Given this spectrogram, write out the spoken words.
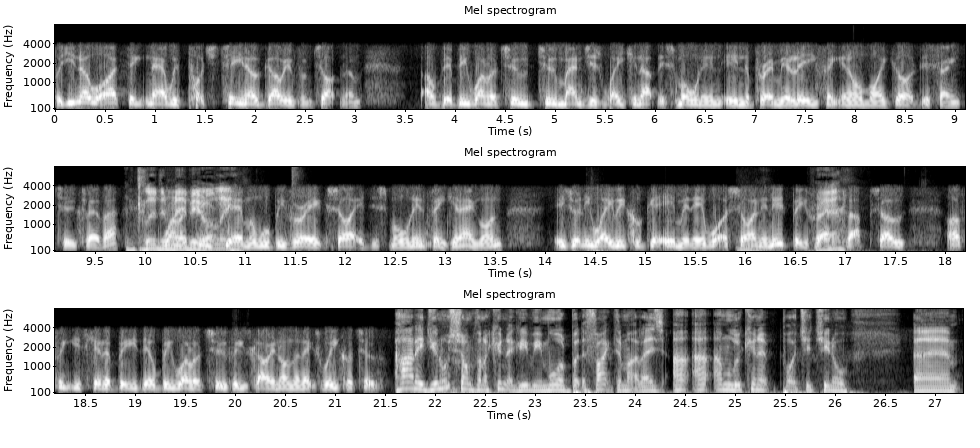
But you know what I think now with Pochettino going from Tottenham, oh, there'll be one or two two managers waking up this morning in the Premier League thinking, "Oh my God, this ain't too clever." Including one maybe or two chairman will be very excited this morning, thinking, "Hang on, is there any way we could get him in here? What a signing he'd be for yeah. our club. So I think it's going to be there'll be one or two things going on the next week or two. Harry, do you know something? I couldn't agree with you more. But the fact of the matter is, I, am looking at Pochettino. Um,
